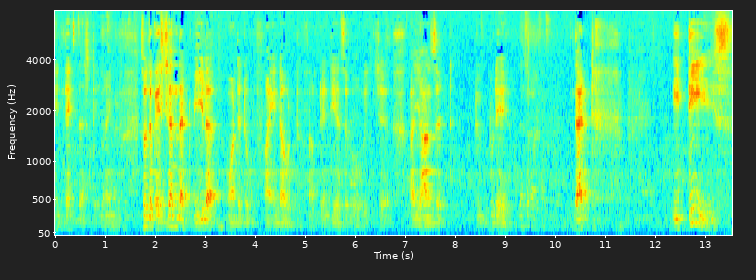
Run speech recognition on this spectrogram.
It takes that state, right? So the question that Wheeler wanted to find out some 20 years ago, which uh, I answered to today, That's what I was asking. that it is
